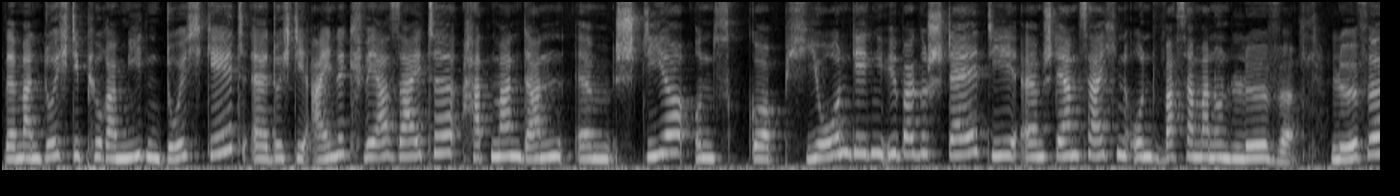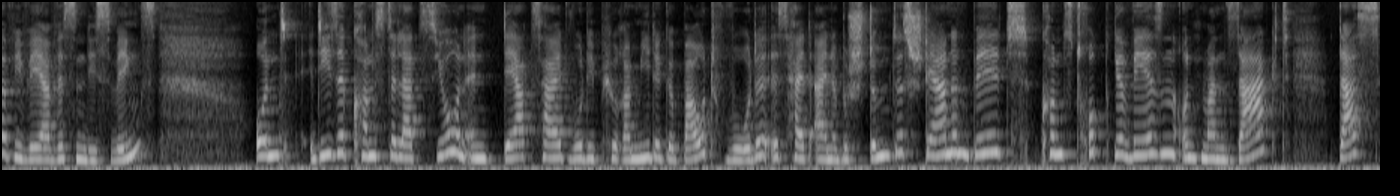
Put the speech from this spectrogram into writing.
wenn man durch die Pyramiden durchgeht, äh, durch die eine Querseite, hat man dann ähm, Stier und Skorpion gegenübergestellt, die ähm, Sternzeichen und Wassermann und Löwe. Löwe, wie wir ja wissen, die Sphinx. Und diese Konstellation in der Zeit, wo die Pyramide gebaut wurde, ist halt ein bestimmtes Sternenbildkonstrukt gewesen. Und man sagt, dass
